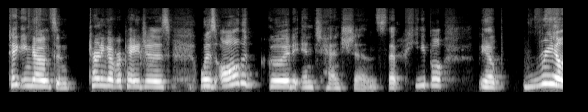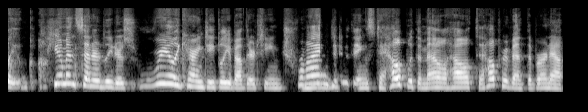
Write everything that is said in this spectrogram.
taking notes and turning over pages, was all the good intentions that people, you know, really human centered leaders really caring deeply about their team, trying mm-hmm. to do things to help with the mental health, to help prevent the burnout.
